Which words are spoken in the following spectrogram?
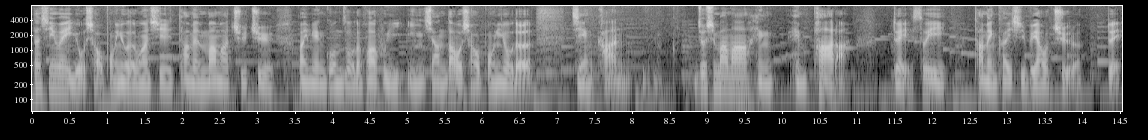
但是因为有小朋友的关系，他们妈妈出去外面工作的话，会影响到小朋友的健康，就是妈妈很很怕啦，对，所以他们开始不要去了，对，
